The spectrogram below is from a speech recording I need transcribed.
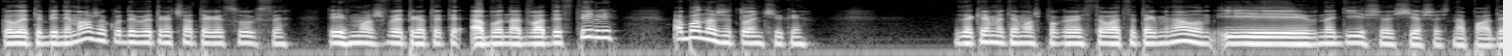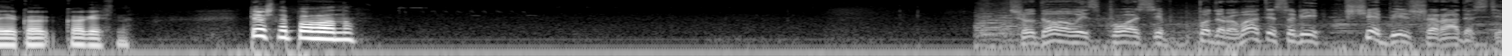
Коли тобі нема вже куди витрачати ресурси, ти їх можеш витратити або на 2D стилі, або на жетончики, з якими ти можеш покористуватися терміналом і в надії, що ще щось нападає кор- корисне. Теж непогано. Чудовий спосіб подарувати собі ще більше радості.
